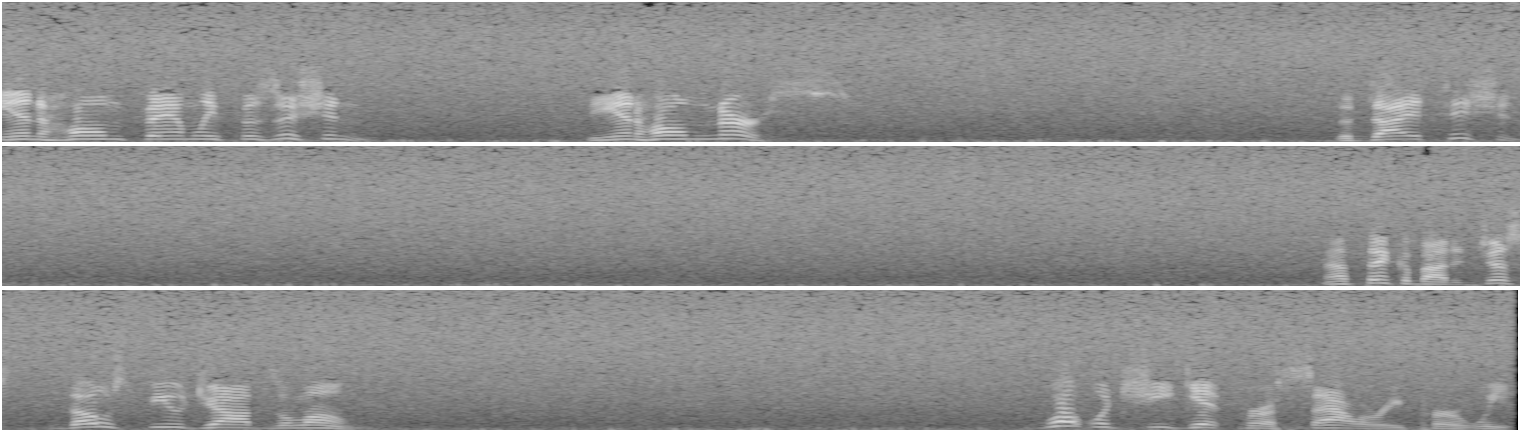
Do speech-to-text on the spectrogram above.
in home family physician, the in home nurse, the dietitian. Now think about it, just those few jobs alone. What would she get for a salary per week?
